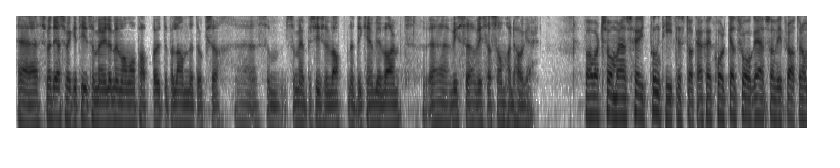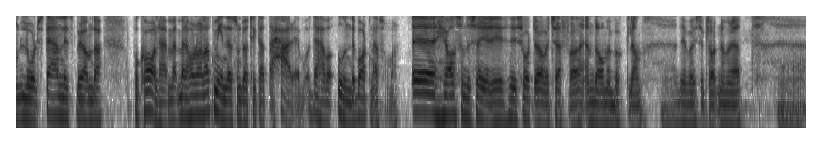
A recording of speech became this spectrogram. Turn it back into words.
eh, spendera så mycket tid som möjligt med mamma och pappa ute på landet också. Eh, som, som är precis vid vattnet, det kan ju bli varmt vissa, vissa sommardagar. Vad har varit sommarens höjdpunkt hittills då? Kanske en korkad fråga eftersom vi pratar om Lord Stanleys berömda pokal här. Men, men har du något annat minne som du har tyckt att det här, det här var underbart den här sommaren? Eh, ja, som du säger, det är, svårt att överträffa en dag med bucklan. Eh, det var ju såklart nummer ett. Eh,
